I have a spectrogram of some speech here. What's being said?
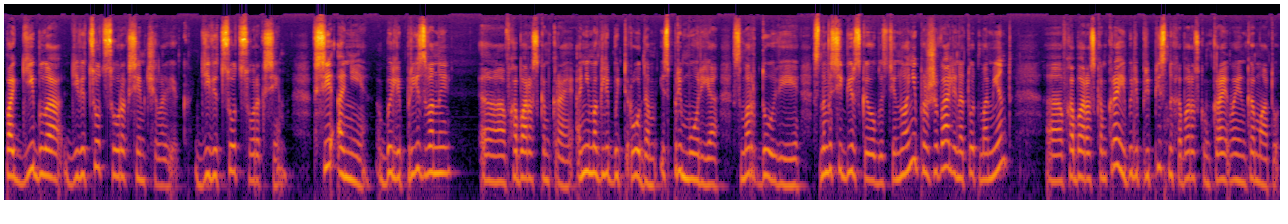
погибло 947 человек. 947. Все они были призваны в Хабаровском крае. Они могли быть родом из Приморья, с Мордовии, с Новосибирской области, но они проживали на тот момент э, в Хабаровском крае и были приписаны Хабаровскому краю военкомату.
